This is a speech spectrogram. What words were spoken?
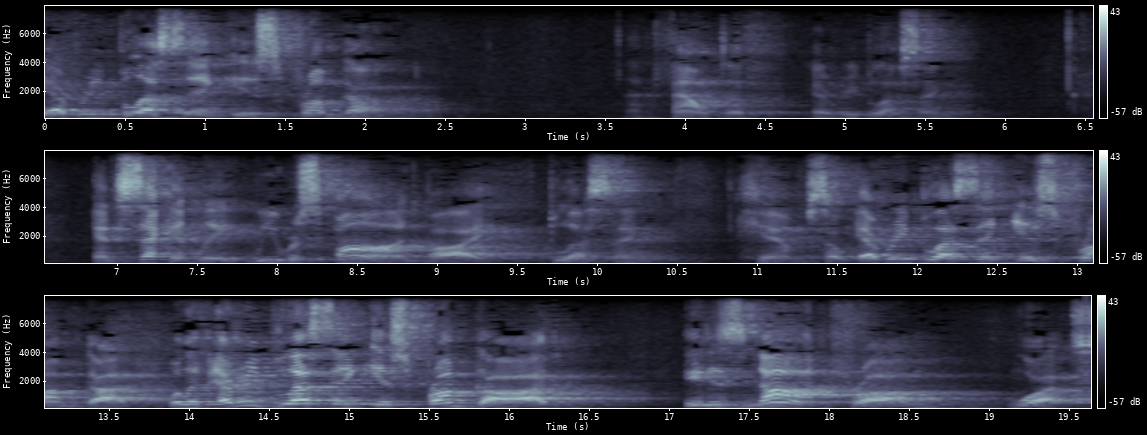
Every blessing is from God, that fount of every blessing. And secondly, we respond by blessing Him. So every blessing is from God. Well, if every blessing is from God, It is not from what?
